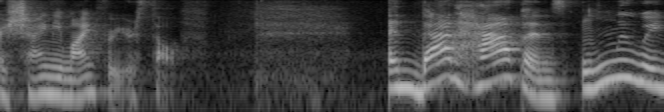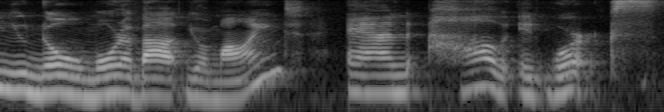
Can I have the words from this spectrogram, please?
a shiny mind for yourself. And that happens only when you know more about your mind and how it works.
